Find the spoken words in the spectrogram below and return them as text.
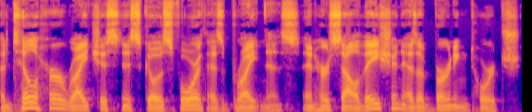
until her righteousness goes forth as brightness, and her salvation as a burning torch.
